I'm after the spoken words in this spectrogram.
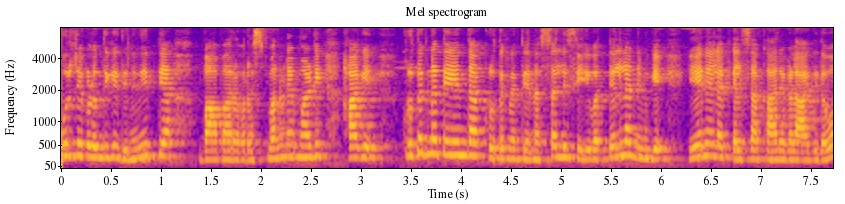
ಊರ್ಜೆಗಳೊಂದಿಗೆ ದಿನನಿತ್ಯ ಬಾಬಾರವರ ಸ್ಮರಣೆ ಮಾಡಿ ಹಾಗೆ ಕೃತಜ್ಞತೆಯಿಂದ ಕೃತಜ್ಞತೆಯನ್ನು ಸಲ್ಲಿಸಿ ಇವತ್ತೆಲ್ಲ ನಿಮಗೆ ಏನೆಲ್ಲ ಕೆಲಸ ಕಾರ್ಯಗಳಾಗಿದವೋ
